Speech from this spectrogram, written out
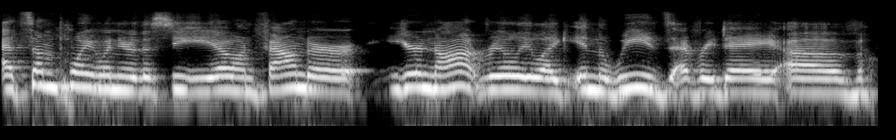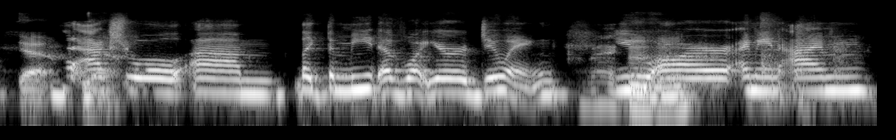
At some point, when you're the CEO and founder, you're not really like in the weeds every day of Yeah. the yeah. actual, um, like the meat of what you're doing Right. you Mhm. are i mean i'm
